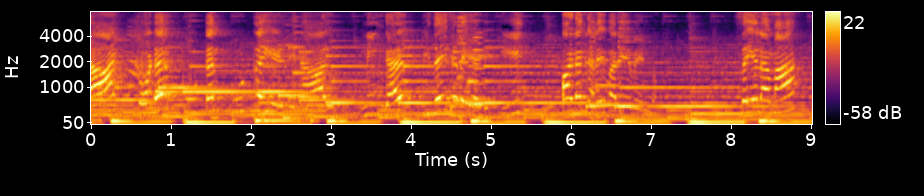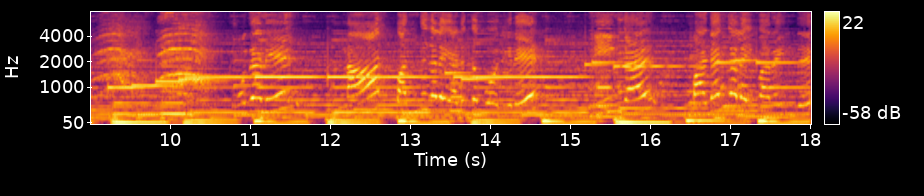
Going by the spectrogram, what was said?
நான் தொடர் கூட்டல் கூற்றை எழுதினால் நீங்கள் விதைகளை அடுக்கி படங்களை வரைய வேண்டும். செய்யலாமா? முதலில் நான் பந்துகளை அடுக்க போகிறேன். நீங்கள் படங்களை வரைந்து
